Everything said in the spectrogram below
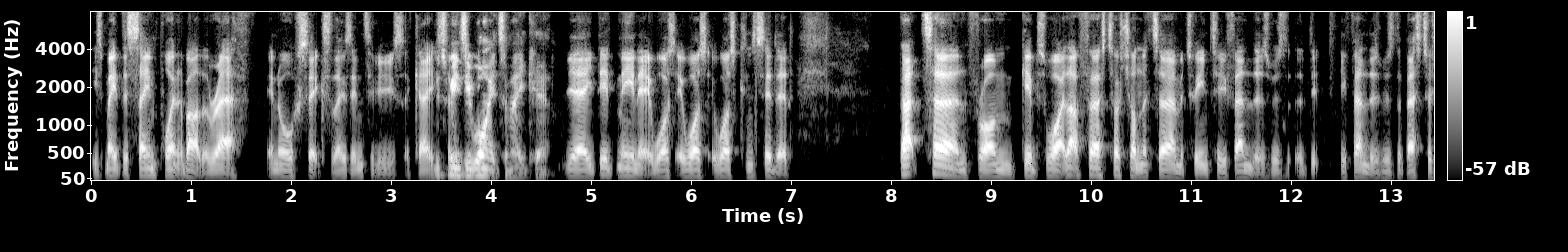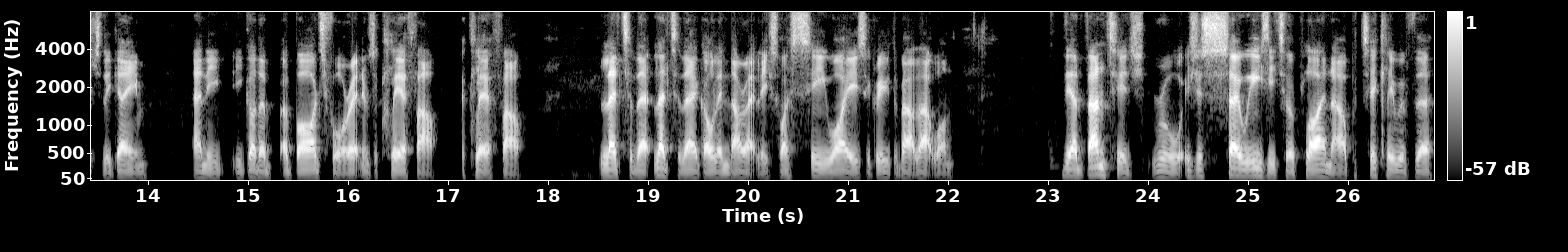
He's made the same point about the ref in all six of those interviews. Okay, which so means he wanted to make it. Yeah, he did mean it. It was, it was, it was considered. That turn from Gibbs White, that first touch on the turn between two defenders was the defenders was the best touch of the game, and he he got a, a barge for it, and it was a clear foul, a clear foul, led to that led to their goal indirectly. So I see why he's aggrieved about that one. The advantage rule is just so easy to apply now, particularly with the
